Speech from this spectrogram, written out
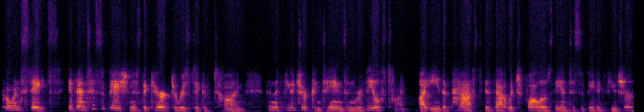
Cohen states, if anticipation is the characteristic of time, then the future contains and reveals time, i.e. the past is that which follows the anticipated future,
